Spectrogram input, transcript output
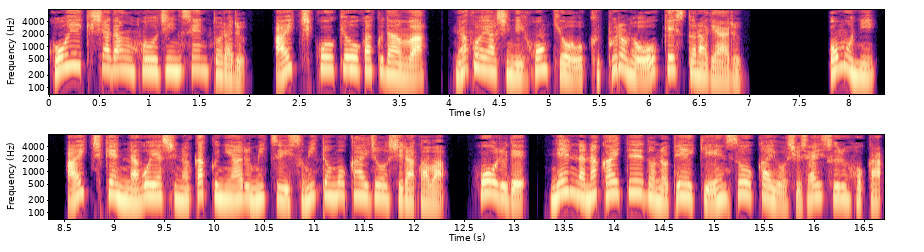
公益社団法人セントラル、愛知交響楽団は、名古屋市に本拠を置くプロのオーケストラである。主に、愛知県名古屋市中区にある三井住友会場白川、ホールで年7回程度の定期演奏会を主催するほか、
